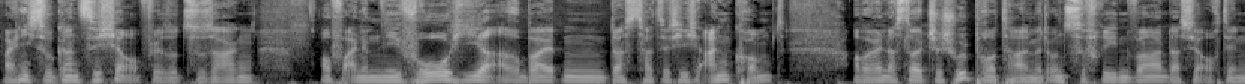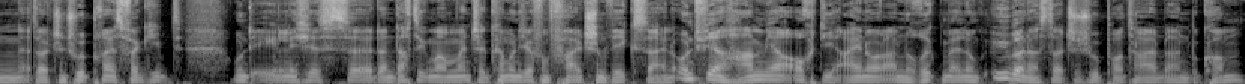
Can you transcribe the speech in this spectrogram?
war ich nicht so ganz sicher, ob wir sozusagen auf einem Niveau hier arbeiten, das tatsächlich ankommt. Aber wenn das deutsche Schulportal mit uns zufrieden war, das ja auch den deutschen Schulpreis vergibt und ähnliches, äh, dann dachte ich mir, Mensch, da können wir nicht auf dem falschen Weg sein. Und wir haben ja auch die eine oder andere Rückmeldung über das deutsche Schulportal dann bekommen.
